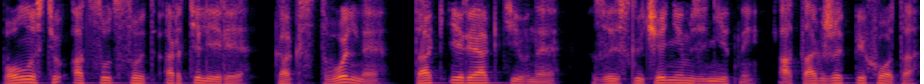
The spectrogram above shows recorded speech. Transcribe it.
полностью отсутствует артиллерия, как ствольная, так и реактивная, за исключением зенитной, а также пехота.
